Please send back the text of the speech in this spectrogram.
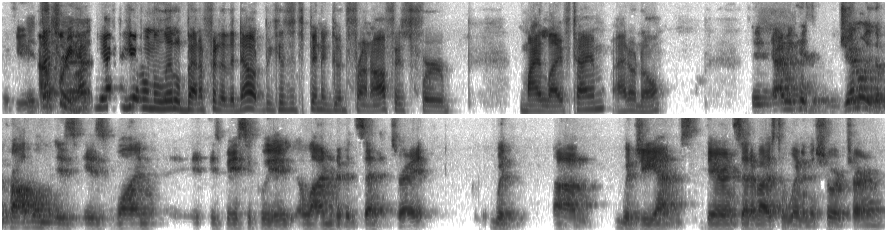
If you, that's where you have, you have to give them a little benefit of the doubt because it's been a good front office for my lifetime. I don't know. It, I mean, because generally the problem is is one is basically alignment of incentives, right? With um, with GMs, they're incentivized to win in the short term,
